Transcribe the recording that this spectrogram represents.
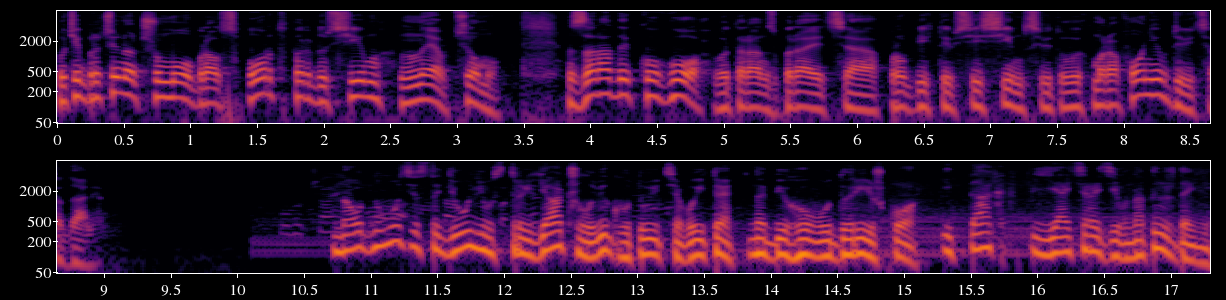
Утім, причина, чому обрав спорт, передусім не в цьому. Заради кого ветеран збирається пробігти всі сім світових марафонів? Дивіться далі. На одному зі стадіонів Стрия чоловік готується вийти на бігову доріжку. І так п'ять разів на тиждень.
